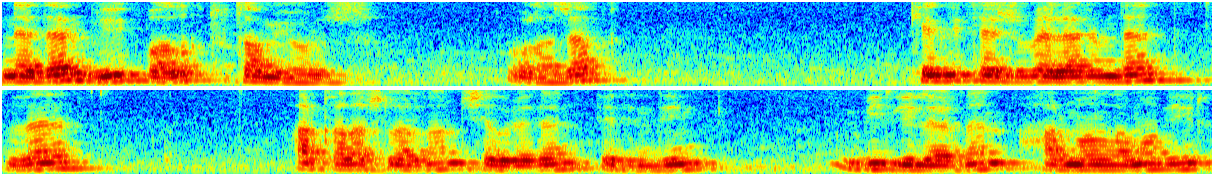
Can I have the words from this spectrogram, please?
neden büyük balık tutamıyoruz olacak. Kendi tecrübelerimden ve arkadaşlardan, çevreden edindiğim bilgilerden harmanlama bir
